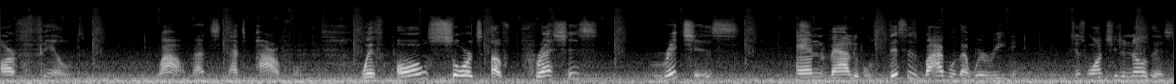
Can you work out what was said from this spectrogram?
are filled. Wow, that's that's powerful. With all sorts of precious riches and valuables. This is Bible that we're reading. Just want you to know this.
